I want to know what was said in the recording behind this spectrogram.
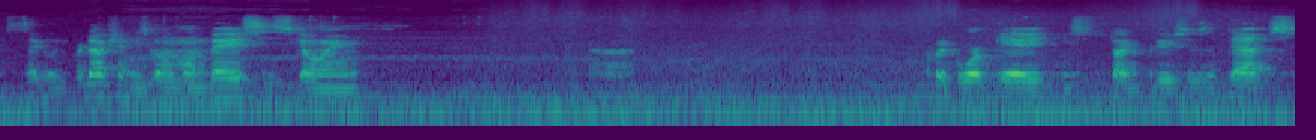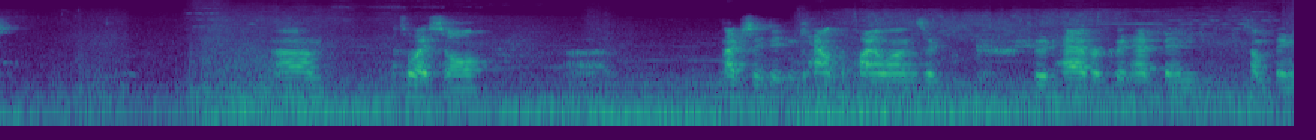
let's take a look at production. He's going one base. He's going uh, quick warp gate. He's starting to produce his adepts. Um, that's what I saw. Uh, actually didn't count the pylons. There should have or could have been something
